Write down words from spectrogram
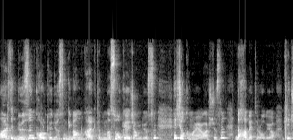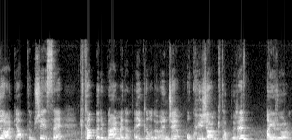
artık gözün korkuyor. Diyorsun ki ben bu kadar kitabı nasıl okuyacağım diyorsun. Hiç okumaya başlıyorsun. Daha beter oluyor. İkinci olarak yaptığım şey ise kitapları vermeden, ayıklamadan önce okuyacağım kitapları ayırıyorum.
